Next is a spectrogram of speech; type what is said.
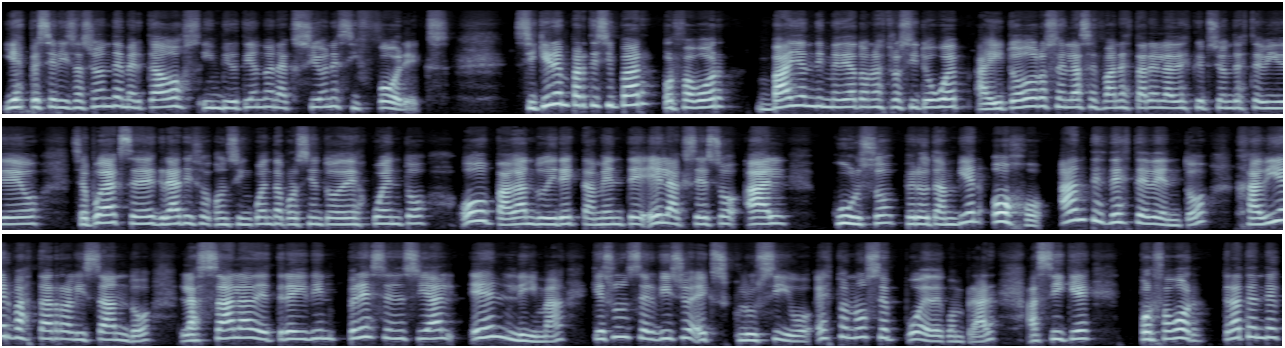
y especialización de mercados invirtiendo en acciones y forex. Si quieren participar, por favor, vayan de inmediato a nuestro sitio web. Ahí todos los enlaces van a estar en la descripción de este video. Se puede acceder gratis o con 50% de descuento o pagando directamente el acceso al curso, pero también, ojo, antes de este evento, Javier va a estar realizando la sala de trading presencial en Lima, que es un servicio exclusivo. Esto no se puede comprar, así que, por favor, traten de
